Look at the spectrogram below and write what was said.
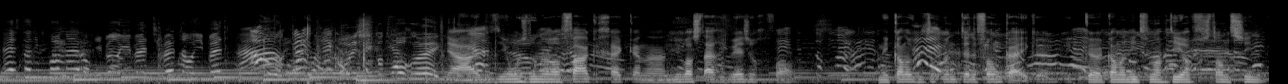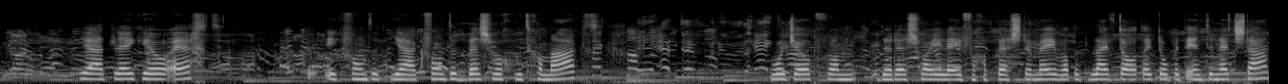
Hé, staat die pan erop? Je bent, je bent, je bent al, je bent. Oh, kijk, is het tot volgende week? Ja, de jongens doen er wel vaker gek en eh, nu was het eigenlijk weer zo'n geval. En ik kan ook niet op mijn telefoon kijken. Ik eh, kan het niet vanaf die afstand zien. Ja, het leek heel echt. Ik vond het, ja, ik vond het best wel goed gemaakt. Word je ook van de rest van je leven gepest ermee, want het blijft altijd op het internet staan.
